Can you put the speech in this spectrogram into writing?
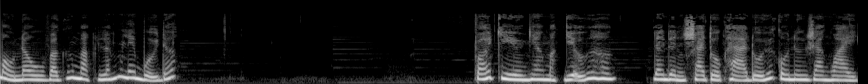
màu nâu và gương mặt lấm lem bụi đất. Phó Chiều nhăn mặt dữ hơn, đang định sai thuộc hạ đuổi cô nương ra ngoài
